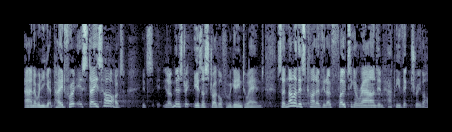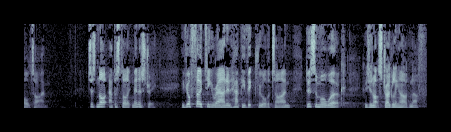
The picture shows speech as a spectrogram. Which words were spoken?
And when you get paid for it, it stays hard. It's, you know, ministry is a struggle from beginning to end. So none of this kind of, you know, floating around in happy victory the whole time. Just not apostolic ministry. If you're floating around in happy victory all the time, do some more work because you're not struggling hard enough.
